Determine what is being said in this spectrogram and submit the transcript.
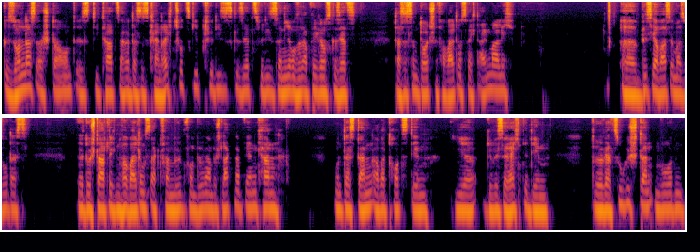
besonders erstaunt, ist die Tatsache, dass es keinen Rechtsschutz gibt für dieses Gesetz, für dieses Sanierungs- und Abwägungsgesetz. Das ist im deutschen Verwaltungsrecht einmalig. Äh, bisher war es immer so, dass äh, durch staatlichen Verwaltungsakt Vermögen von Bürgern beschlagnahmt werden kann und dass dann aber trotzdem hier gewisse Rechte dem Bürger zugestanden wurden.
